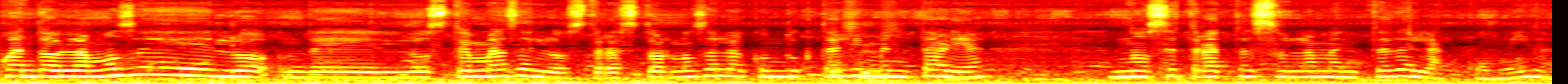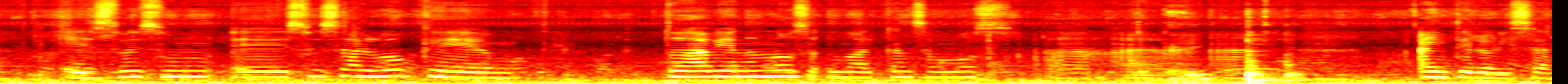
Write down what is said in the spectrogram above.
cuando hablamos de, lo, de los temas de los trastornos de la conducta Así es. alimentaria, no se trata solamente de la comida. Eso es un, eso es algo que todavía no nos no alcanzamos a, a- Ok. a- a interiorizar.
